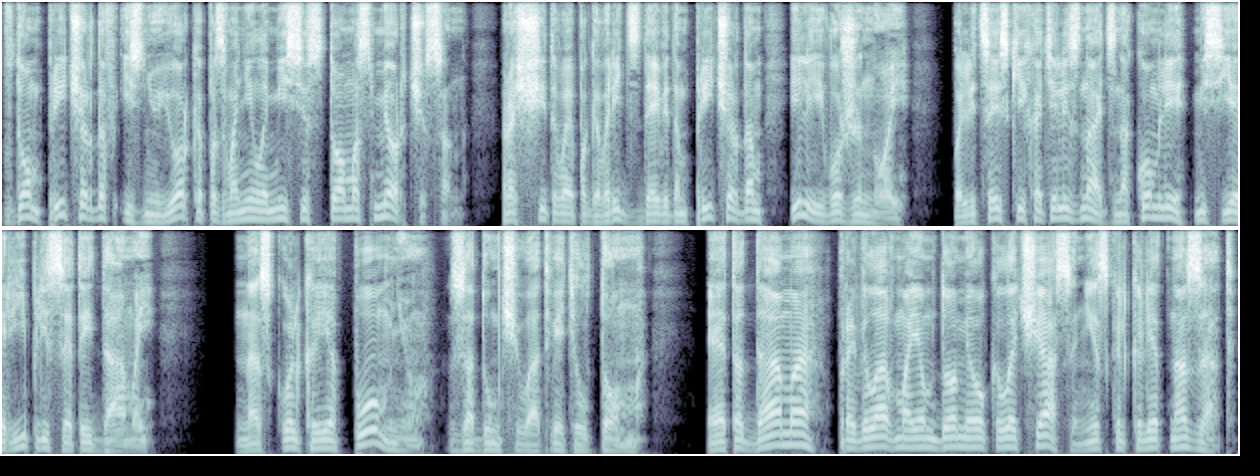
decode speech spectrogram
в дом Причардов из Нью-Йорка позвонила миссис Томас Мерчисон, рассчитывая поговорить с Дэвидом Причардом или его женой — Полицейские хотели знать, знаком ли месье Рипли с этой дамой. «Насколько я помню», — задумчиво ответил Том, — «эта дама провела в моем доме около часа несколько лет назад,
